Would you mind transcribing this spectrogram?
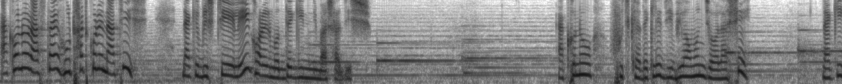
এখনও রাস্তায় হুটহাট করে নাচিস? নাকি বৃষ্টি এলেই ঘরের মধ্যে গিন্নিমা সাজিস? এখনও ফুচকা দেখলে জিভে অমন জল আসে? নাকি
